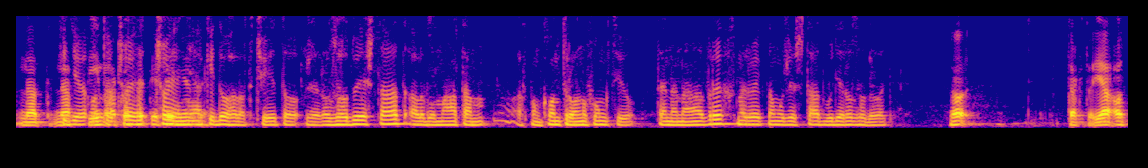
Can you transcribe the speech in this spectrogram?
nad, nad Ide tým, to, ako čo sa tie čo peniaze... je nejaký dohľad? Či je to, že rozhoduje štát, alebo má tam aspoň kontrolnú funkciu? ten návrh smeruje k tomu, že štát bude rozhodovať? No, takto. Ja o,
